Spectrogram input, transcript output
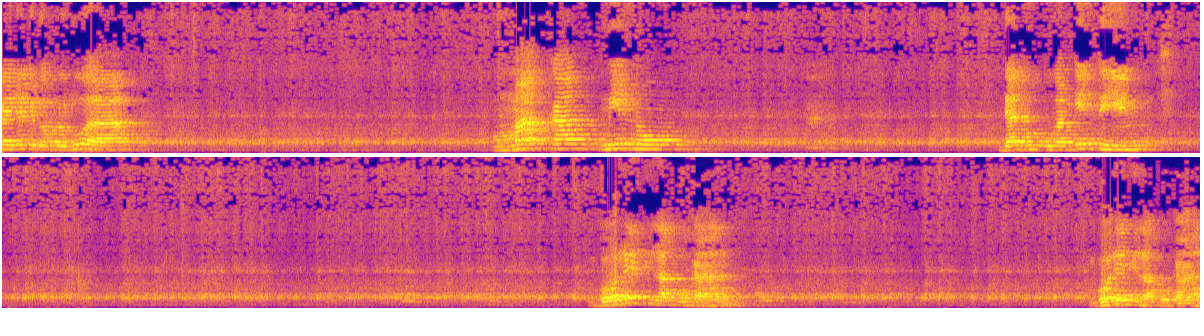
faedah ke-22 Makan, minum Dan hubungan intim. Boleh dilakukan. Boleh dilakukan.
